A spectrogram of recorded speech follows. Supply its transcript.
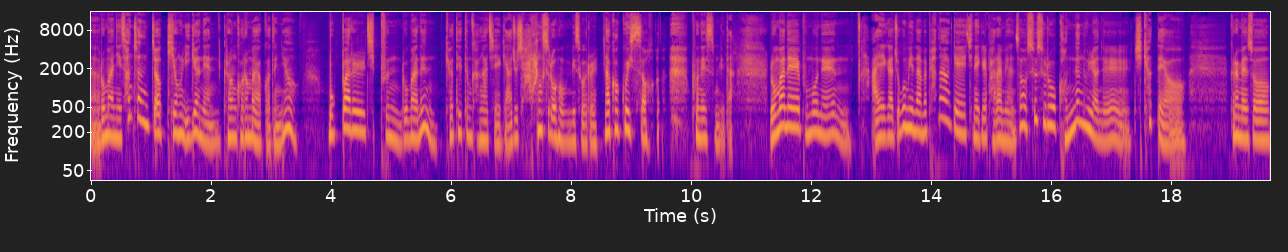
어, 로만이 선천적 기형을 이겨낸 그런 걸음마였거든요. 목발을 짚은 로만은 곁에 있던 강아지에게 아주 자랑스러운 미소를 나 걷고 있어 보냈습니다. 로만의 부모는 아이가 조금이나마 편하게 지내길 바라면서 스스로 걷는 훈련을 시켰대요. 그러면서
